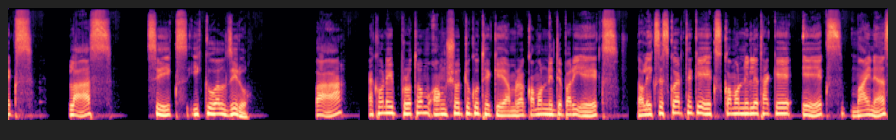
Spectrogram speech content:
X plus six equal zero. বা এখন এই প্রথম অংশটুকু থেকে আমরা কমন নিতে পারি এক্স। তাহলে এক্স স্কোয়ার থেকে এক্স কমন নিলে থাকে এক্স মাইনাস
